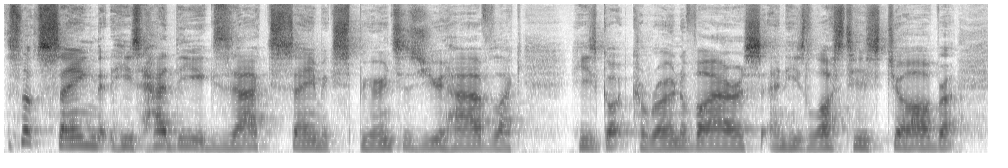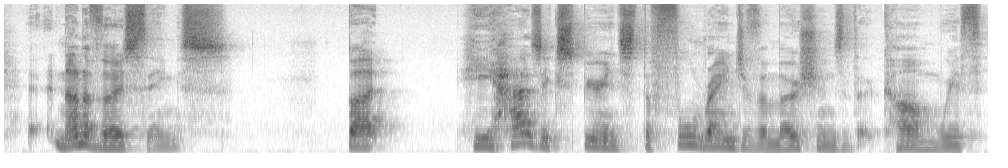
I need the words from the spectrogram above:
it's not saying that he's had the exact same experiences you have, like he's got coronavirus and he's lost his job. Right? None of those things. But he has experienced the full range of emotions that come with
